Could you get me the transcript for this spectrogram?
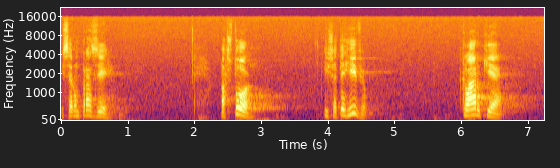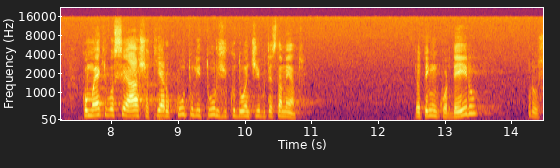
Isso era um prazer. Pastor, isso é terrível. Claro que é. Como é que você acha que era o culto litúrgico do Antigo Testamento? Eu tenho um cordeiro para os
